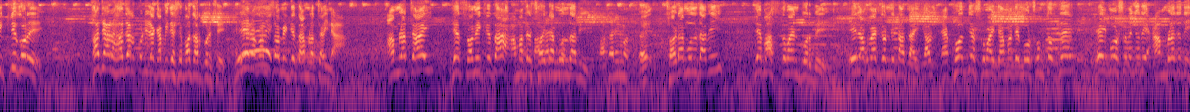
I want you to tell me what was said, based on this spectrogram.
বিক্রি করে হাজার হাজার কোটি টাকা বিদেশে বাজার করেছে। এরকম শ্রমিক নেতা আমরা চাই না। আমরা চাই যে শ্রমিক নেতা আমাদের ছয়টা মূল দাবি ছয়টা মূল দাবি যে বাস্তবায়ন করবে। এইরকম একজন নেতা চাই। কারণ এখন যে সময়টা, আমাদের মৌসুম চলছে, এই মৌসুমে যদি আমরা যদি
